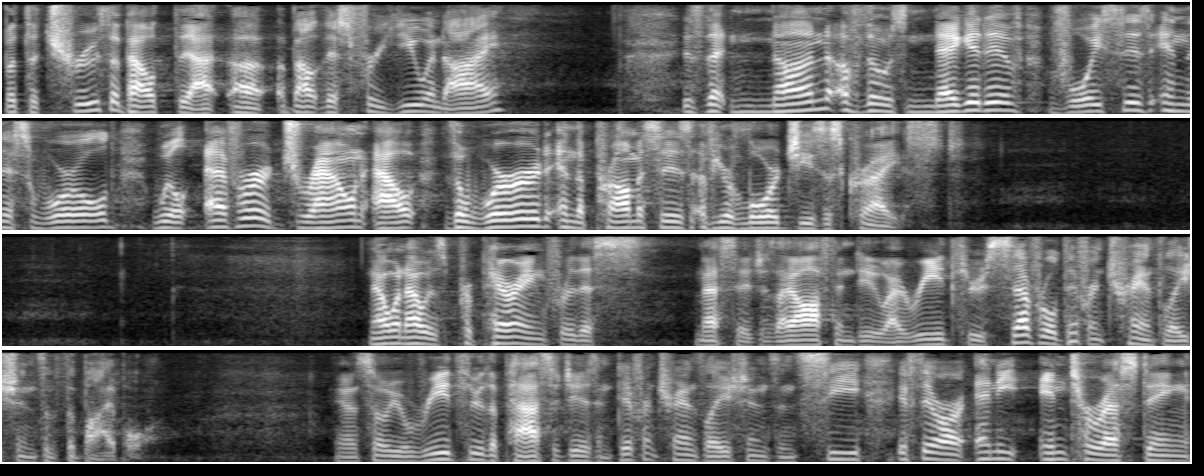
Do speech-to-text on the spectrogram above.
But the truth about that, uh, about this for you and I, is that none of those negative voices in this world will ever drown out the word and the promises of your Lord Jesus Christ. Now, when I was preparing for this message, as I often do, I read through several different translations of the Bible. And so you'll read through the passages in different translations and see if there are any interesting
